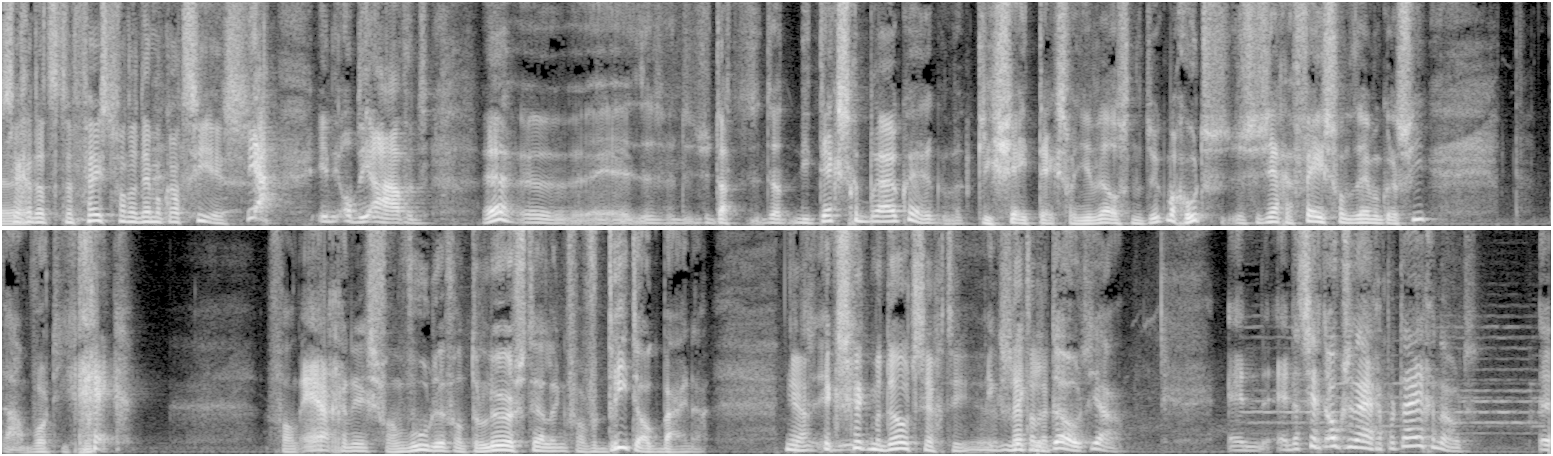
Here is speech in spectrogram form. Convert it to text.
Zeggen dat het een feest van de democratie is. Ja, in, op die avond. Hè, dus dat, dat, die tekst gebruiken, cliché tekst van je wels natuurlijk, maar goed, ze zeggen feest van de democratie, dan wordt hij gek. Van ergernis, van woede, van teleurstelling, van verdriet ook bijna. Ja, dus, ik schrik me dood, zegt hij. Ik schrik me dood, ja. En, en dat zegt ook zijn eigen partijgenoot. Uh,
